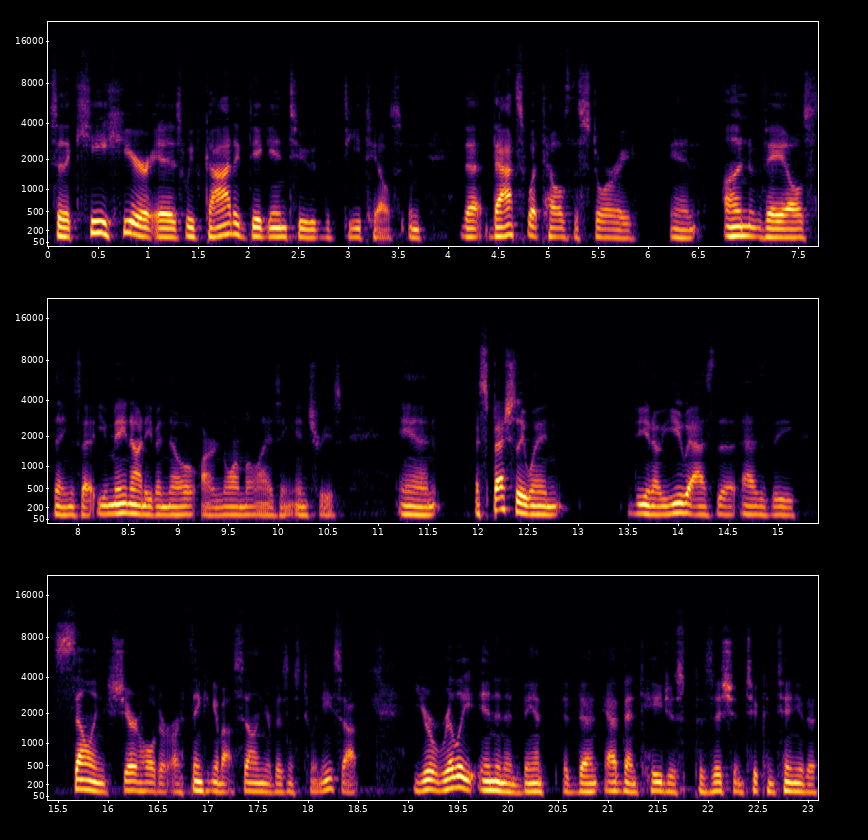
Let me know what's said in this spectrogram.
so the key here is we've got to dig into the details and that that's what tells the story and unveils things that you may not even know are normalizing entries. And especially when you know you as the as the selling shareholder are thinking about selling your business to an ESOP, you're really in an advant, advant, advantageous position to continue to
